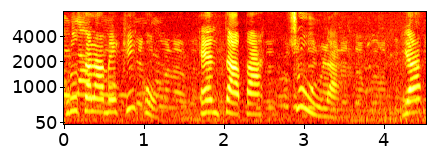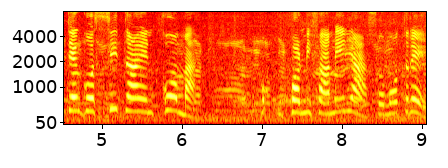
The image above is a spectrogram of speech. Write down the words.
cruzar a México en Tapachula. Ya tengo cita en coma por, por mi familia, somos tres,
